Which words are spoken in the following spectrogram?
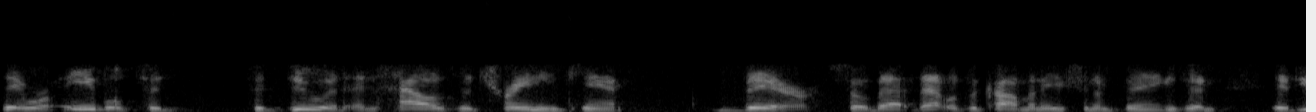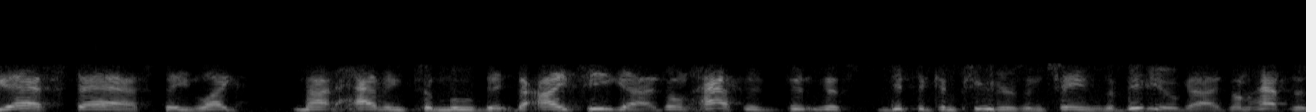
they were able to to do it and house the training camp there. So that that was a combination of things. And if you ask staff, they like not having to move the, the IT guys. Don't have to just get the computers and change the video guys. Don't have to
